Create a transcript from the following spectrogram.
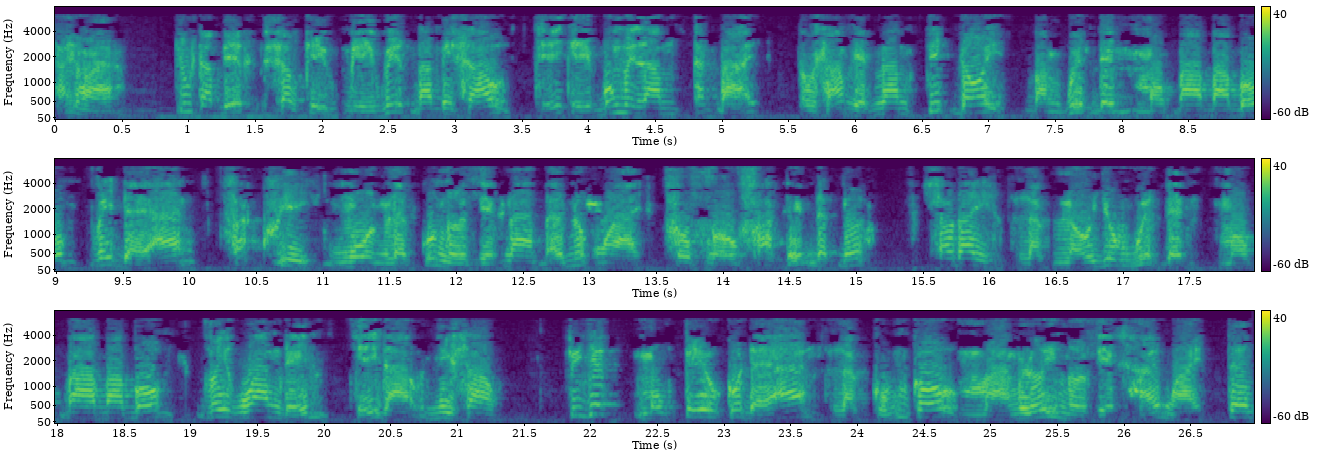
Thái Hòa, chúng ta biết sau khi nghị quyết 36, chỉ thị 45 thất bại, Cộng sản Việt Nam tiếp nối bằng quyết định 1334 với đề án phát huy nguồn lực của người Việt Nam ở nước ngoài phục vụ phát triển đất nước. Sau đây là nội dung quyết định 1334 với quan điểm chỉ đạo như sau. Thứ nhất, mục tiêu của đề án là củng cố mạng lưới người Việt hải ngoại trên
